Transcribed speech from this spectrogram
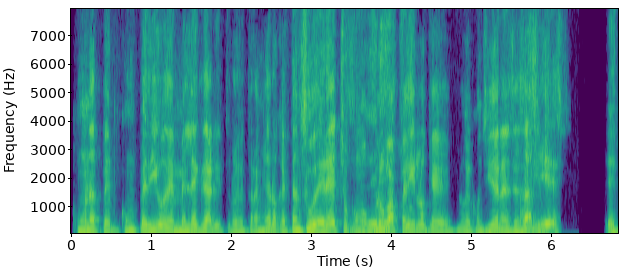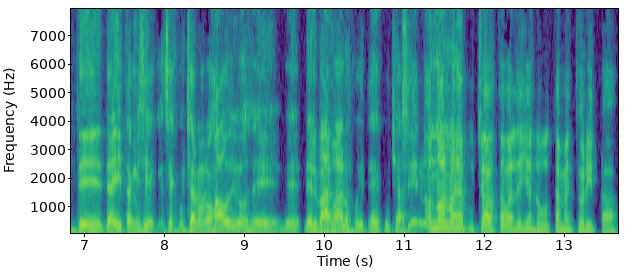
con, una pe- con un pedido de Melec de árbitros extranjeros que está en su derecho como club a pedir lo que, lo que considere necesario. Así es. Este, de ahí también se, se escucharon los audios de- de- del bar. ¿Tú los pudiste escuchar? Sí, no, no los he escuchado, estaba leyendo justamente ahorita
